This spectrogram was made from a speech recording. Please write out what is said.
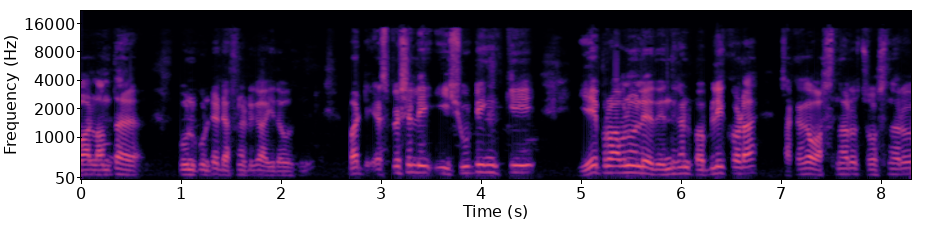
వాళ్ళంతా పూనుకుంటే డెఫినెట్గా ఇది అవుతుంది బట్ ఎస్పెషల్లీ ఈ షూటింగ్కి ఏ ప్రాబ్లం లేదు. ఎందుకంటే పబ్లిక్ కూడా చక్కగా వస్తున్నారు చూస్తున్నారు.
